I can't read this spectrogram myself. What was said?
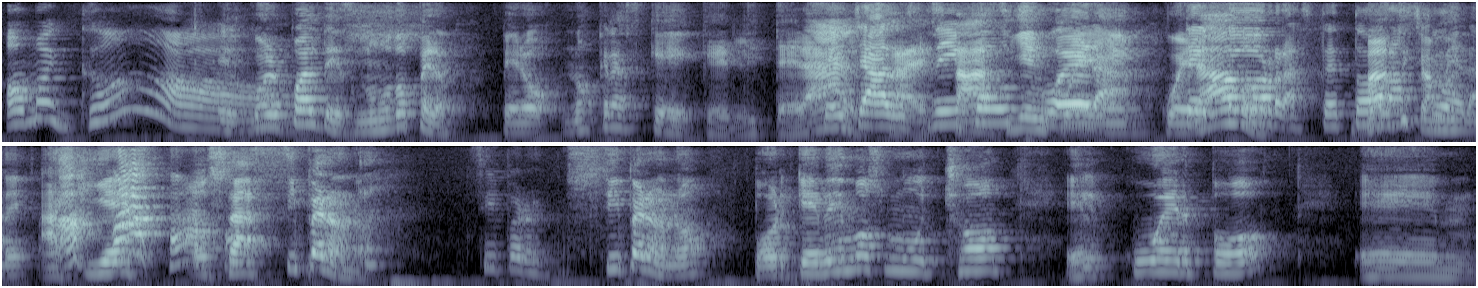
Oh my god. El cuerpo al desnudo, pero, pero no creas que, que literal, Que o ya sea, los está así fuera, encuerado. te torras, te torras Básicamente, aquí es, o sea, sí pero no. Sí, pero no. Sí, pero no, porque vemos mucho el cuerpo eh,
